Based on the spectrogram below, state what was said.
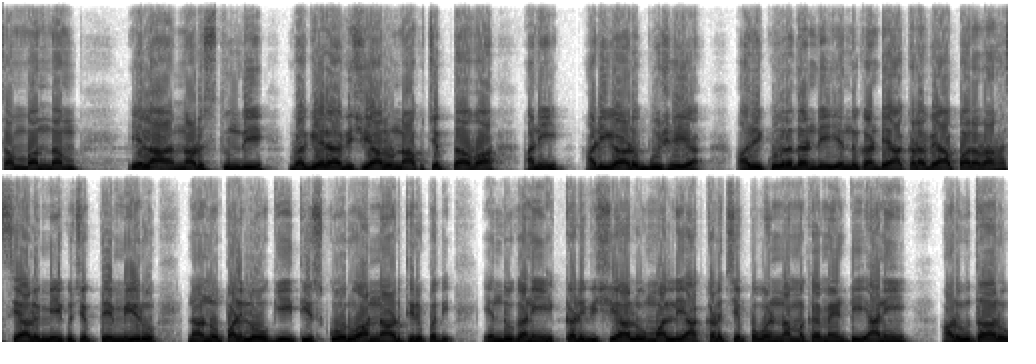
సంబంధం ఎలా నడుస్తుంది వగేరా విషయాలు నాకు చెప్తావా? అని అడిగాడు భూషయ్య. అది కుదరదండి ఎందుకంటే అక్కడ వ్యాపార రహస్యాలు మీకు చెప్తే మీరు నన్ను పనిలోకి తీసుకోరు అన్నాడు తిరుపతి. ఎందుకని? ఇక్కడి విషయాలు మళ్ళీ అక్కడ చెప్పబడిన నమ్మకమేంటి అని అడుగుతారు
